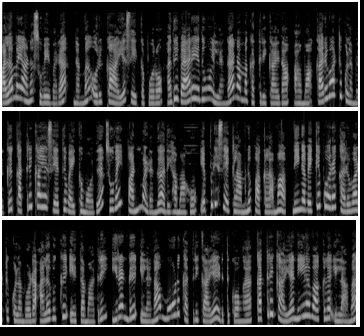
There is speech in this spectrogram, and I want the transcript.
பழமையான சுவை வர நம்ம ஒரு காயை சேர்க்க போறோம். அது வேற எதுவும் இல்லைங்க நம்ம கத்திரிக்காய் தான். ஆமா கருவாட்டு குழம்புக்கு கத்திரிக்காயை சேர்த்து வைக்கும் போது சுவை பன்மடங்கு அதிகமாகும். எப்படி சேர்க்கலாம்னு பார்க்கலாமா? நீங்க வைக்க போற கருவாட்டு குழம்போட அளவுக்கு ஏத்த மாதிரி இரண்டு இல்லனா மூணு கத்திரிக்காயை எடுத்துக்கோங்க. கத்திரிக்காயை நீளவாக்குல இல்லாம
